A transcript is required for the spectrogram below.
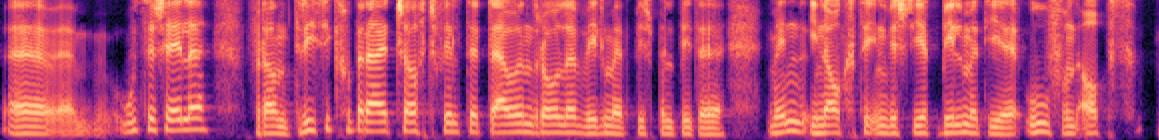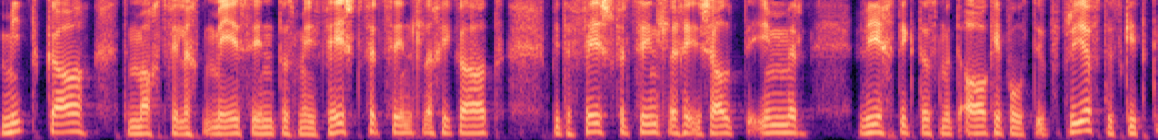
äh, rausschälen. Vor allem die Risikobereitschaft spielt dort auch eine Rolle, weil man Beispiel bei der, wenn in Aktien investiert, will man die Auf- und Abs mitgehen. Dann macht es vielleicht mehr Sinn, dass man in festverzinsliche geht. Bei der Festverzinsliche ist halt immer wichtig, dass man das Angebot überprüft. Es gibt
